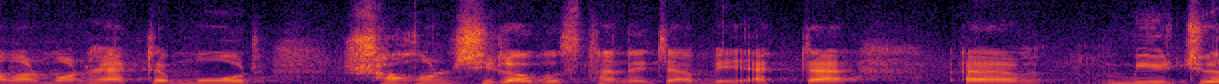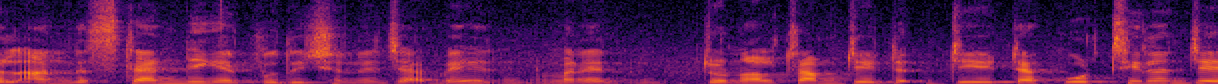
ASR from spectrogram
আমার মনে হয় একটা মোর সহনশীল অবস্থানে যাবে। একটা মিউচুয়াল আন্ডারস্ট্যান্ডিংয়ের পজিশনে যাবে। মানে ডোনাল্ড ট্রাম্প যে যেটা করছিলেন যে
